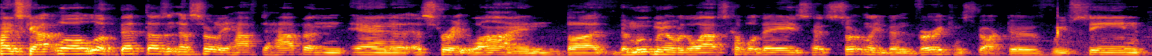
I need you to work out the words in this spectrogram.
Hi, Scott. Well, look, that doesn't necessarily have to happen in a, straight line, but the movement over the last couple of days has certainly been very constructive. We've seen,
